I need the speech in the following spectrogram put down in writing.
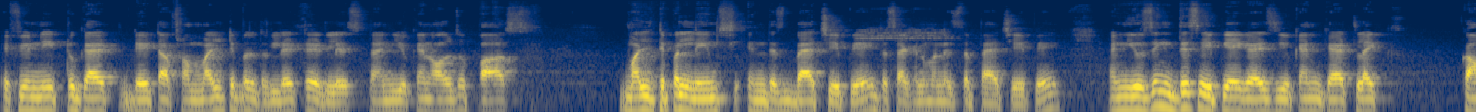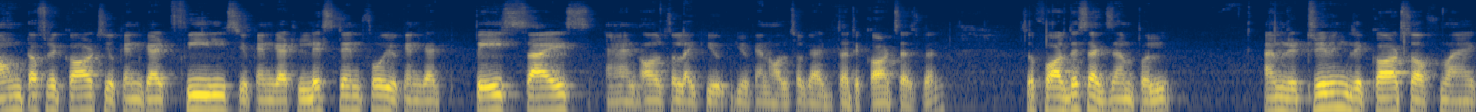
if you need to get data from multiple related lists then you can also pass multiple names in this batch api the second one is the batch api and using this api guys you can get like count of records you can get fields you can get list info you can get page size and also like you you can also get the records as well. So for this example i'm retrieving records of my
